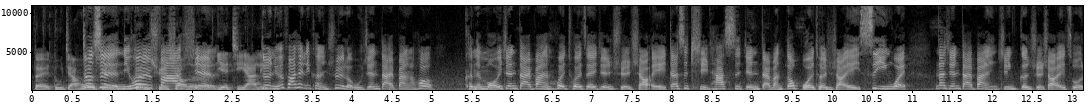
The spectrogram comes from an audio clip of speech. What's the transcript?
对，独家就是你会发现业绩压力。对，你会发现你可能去了五间代办，然后可能某一间代办会推这一间学校 A，但是其他四间代办都不会推学校 A，是因为那间代办已经跟学校 A 做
